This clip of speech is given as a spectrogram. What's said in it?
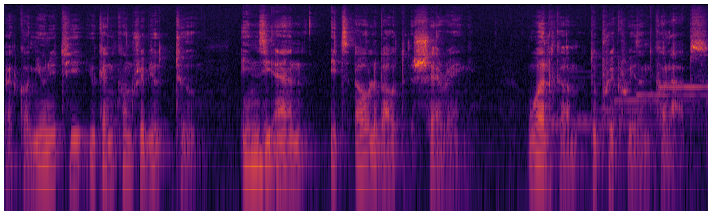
A community you can contribute to. In the end, it's all about sharing. Welcome to Pre-Crease and Collapse.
